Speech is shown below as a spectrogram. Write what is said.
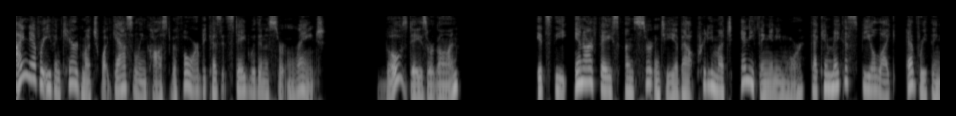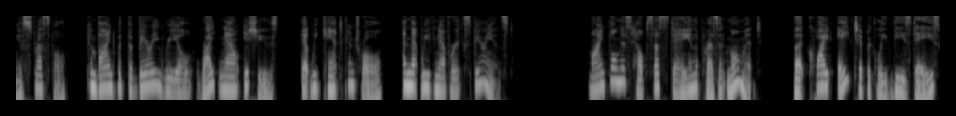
I never even cared much what gasoline cost before because it stayed within a certain range. Those days are gone. It's the in our face uncertainty about pretty much anything anymore that can make us feel like everything is stressful, combined with the very real, right now issues that we can't control and that we've never experienced. Mindfulness helps us stay in the present moment, but quite atypically these days,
